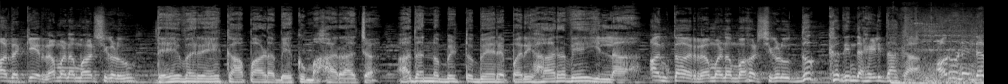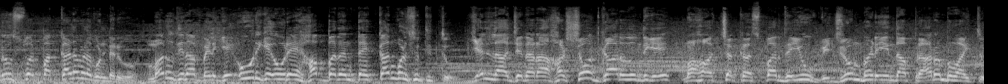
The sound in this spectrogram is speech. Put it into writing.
ಅದಕ್ಕೆ ರಮಣ ಮಹರ್ಷಿಗಳು ದೇವರೇ ಕಾಪಾಡಬೇಕು ಮಹಾರಾಜ ಅದನ್ನು ಬಿಟ್ಟು ಬೇರೆ ಪರಿಹಾರವೇ ಇಲ್ಲ. ಅಂತ ರಮಣ ಮಹರ್ಷಿಗಳು ದುಃಖದಿಂದ ಹೇಳಿದಾಗ ಅರುಣೇಂದರು ಸ್ವಲ್ಪ ಕಳವಳಗೊಂಡರು. ಮರುದಿನ ಬೆಳಿಗ್ಗೆ ಊರಿಗೆ ಊರೇ ಹಬ್ಬದಂತೆ ಕಂಗೊಳಿಸುತ್ತಿತ್ತು. ಎಲ್ಲ ಜನರ ಹರ್ಷೋದ್ಗಾರದೊಂದಿಗೆ ಮಹಾಚಕ್ರ ಸ್ಪರ್ಧೆಯು ವಿಜೃಂಭಣೆಯಿಂದ ಪ್ರಾರಂಭವಾಯಿತು.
